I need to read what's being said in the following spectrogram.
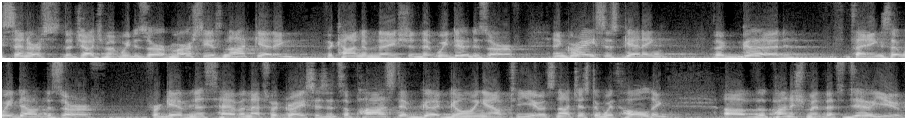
sinners, the judgment we deserve. Mercy is not getting the condemnation that we do deserve. And grace is getting the good things that we don't deserve. Forgiveness, heaven, that's what grace is. It's a positive good going out to you. It's not just a withholding of the punishment that's due you.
